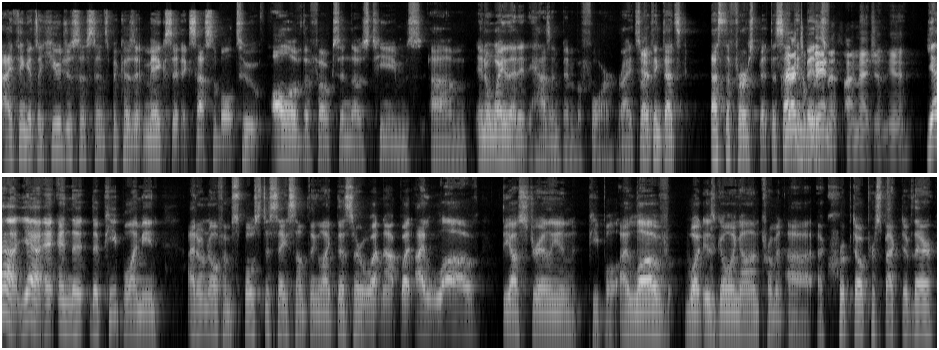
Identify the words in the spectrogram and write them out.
I think it's a huge assistance because it makes it accessible to all of the folks in those teams um, in a way that it hasn't been before, right? So yeah. I think that's that's the first bit. The second bit awareness, is, I imagine, yeah. Yeah, yeah, and, and the the people. I mean, I don't know if I'm supposed to say something like this or whatnot, but I love the Australian people. I love what is going on from an, uh, a crypto perspective there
